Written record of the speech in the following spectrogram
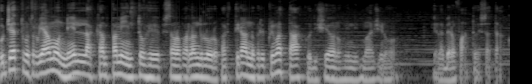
Oggetto lo troviamo nell'accampamento che stavano parlando loro. Partiranno per il primo attacco, dicevano, quindi immagino che l'abbiano fatto questo attacco.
